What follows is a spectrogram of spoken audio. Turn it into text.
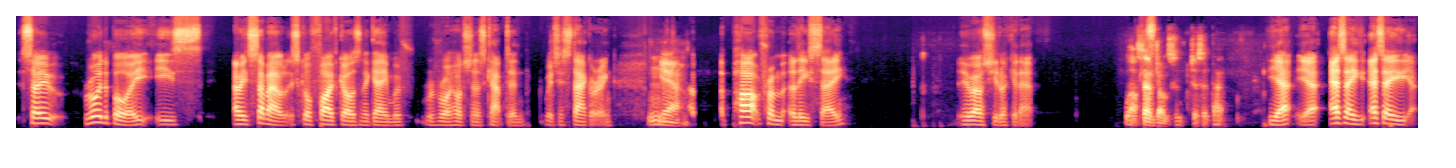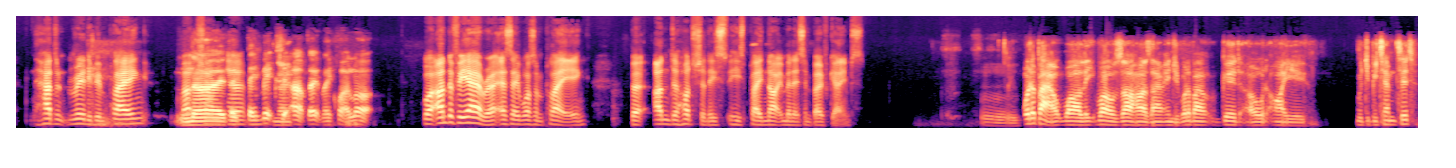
so Roy the boy, he's. I mean, somehow he scored five goals in the game with with Roy Hodgson as captain, which is staggering. Mm. Yeah. Apart from Elise, who else are you looking at? Well, Sam Johnstone just said that. Yeah, yeah. Eze, Eze hadn't really been playing. Much no, under, they, they mix No. it up, don't they? Quite a lot. well under Vieira, Eze wasn't playing, but under Hodgson, he's he's played ninety minutes in both games. Hmm. What about while he, while Zaha's out injured? What about good old Ayew? Would you be tempted?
